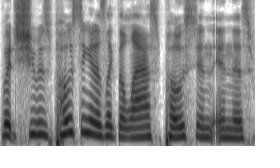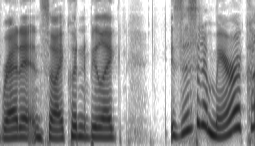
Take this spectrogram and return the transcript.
but she was posting it as like the last post in in this reddit and so i couldn't be like is this in america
